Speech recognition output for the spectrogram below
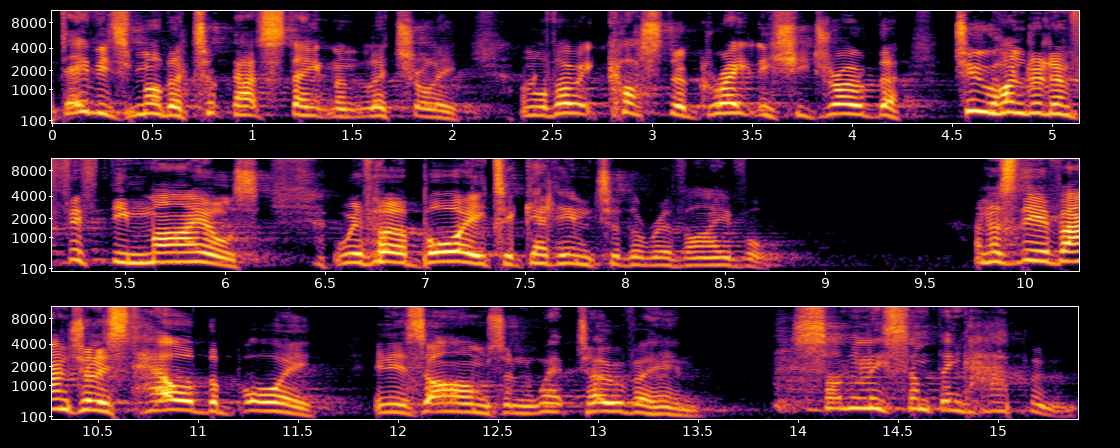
And David's mother took that statement literally. And although it cost her greatly, she drove the 250 miles with her boy to get him to the revival. And as the evangelist held the boy in his arms and wept over him, suddenly something happened.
